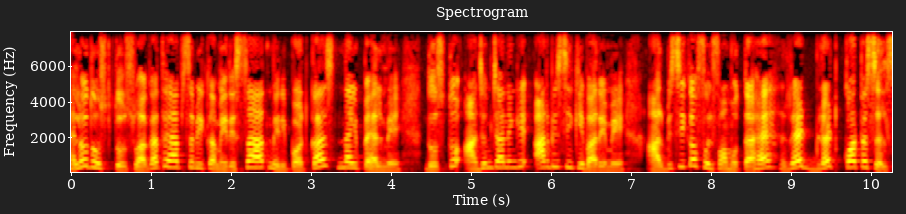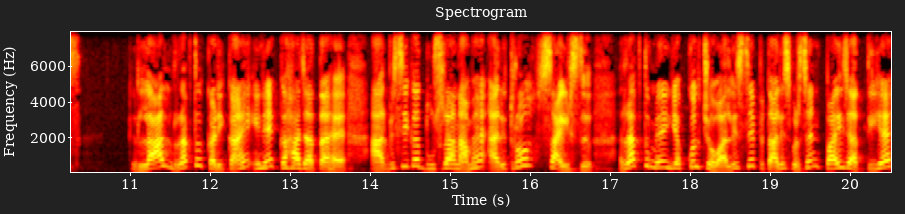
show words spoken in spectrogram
हेलो दोस्तों, स्वागत है आप सभी का मेरे साथ मेरी पॉडकास्ट नई पहल में। दोस्तों, आज हम जानेंगे आरबीसी के बारे में। आरबीसी का फुल फॉर्म होता है रेड ब्लड कॉर्पेसल्स लाल रक्त कणिकाएँ इन्हें कहा जाता है। आरबीसी का दूसरा नाम है एरिथ्रोसाइट्स रक्त में यह कुल 44 से 45 परसेंट पाई जाती है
